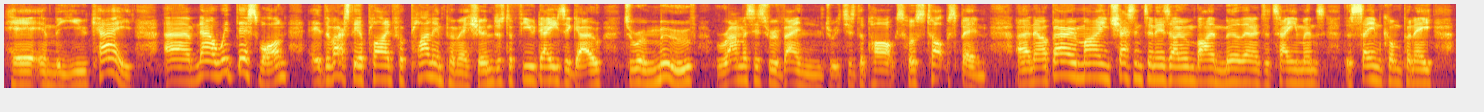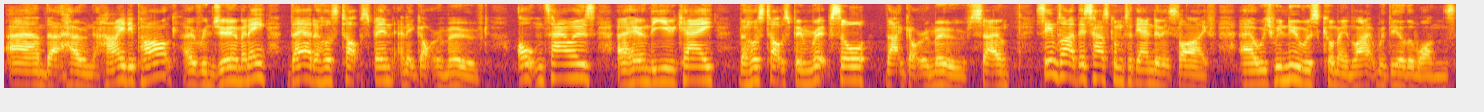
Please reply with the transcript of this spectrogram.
here in the UK. Um, now with this one, they've actually applied for planning permission just a few days ago to remove Ramesses Revenge, which is the park's Huss Top Spin. Uh, now bear in mind Chessington is owned by Merlin Entertainments, the same company um, that own Heide Park over in Germany. They had a Huss Top Spin and it got removed. Alton Towers uh, here in the UK, the Huss Top Spin Ripsaw, that got removed. So seems like this has come to the end of its life, uh, which we knew was coming like with the other ones.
